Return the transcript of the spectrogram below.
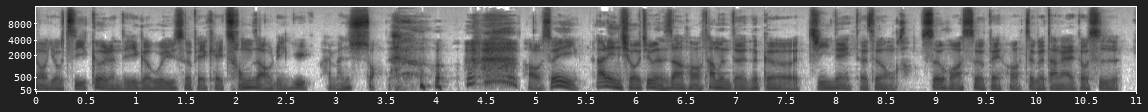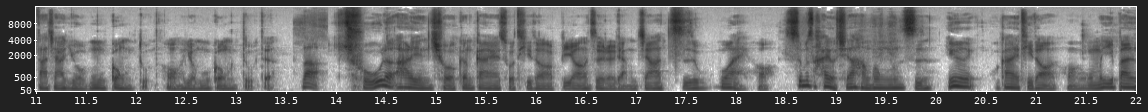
哦有自己个人的一个卫浴设备，可以冲澡淋浴，还蛮爽的。好，所以阿联酋基本上哈，他们的那个机内的这种奢华设备哈，这个大概都是大家有目共睹哦，有目共睹的。那除了阿联酋跟刚才所提到的 Beyond 这两家之外，哦，是不是还有其他航空公司？因为我刚才提到哦，我们一般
